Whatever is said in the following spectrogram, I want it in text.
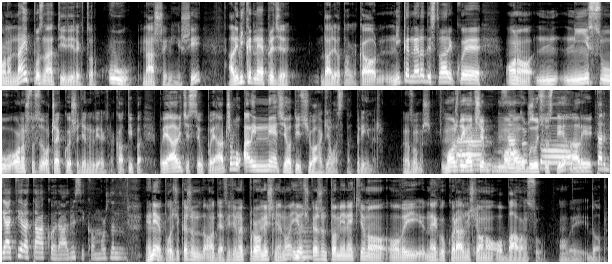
ono, najpoznatiji direktor u našoj niši, ali nikad ne pređe dalje od toga. Kao, nikad ne radi stvari koje ono, nisu ono što se očekuješ od jednog direktora. Kao, tipa, pojavit će se u pojačalu, ali neće otići u Agelast, na primjer. Razumeš? Možda i hoće ono, u budućnosti, ali... Zato što targetira tako, razmisli, kao možda... Ne, ne, to hoću kažem, ono, definitivno je promišljeno mm -hmm. i hoću mhm. kažem, to mi je neki, ono, ovaj, neko ko razmišlja, ono, o balansu, ovaj, dobro.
